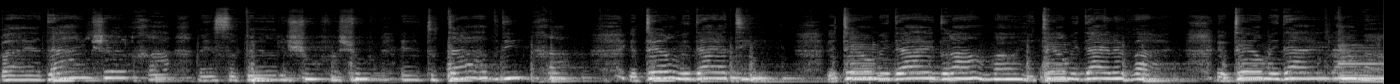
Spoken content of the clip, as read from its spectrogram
בידיים שלך, מספר לי שוב ושוב את אותה בדיחה. יותר מדי עתיד, יותר מדי דרמה, יותר מדי לבד, יותר מדי למה.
